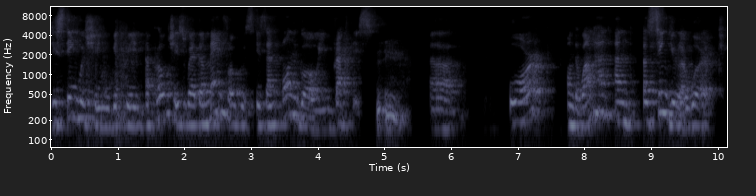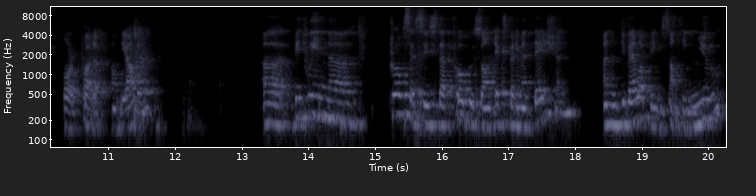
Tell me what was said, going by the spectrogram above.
distinguishing between approaches where the main focus is an ongoing practice, uh, or on the one hand, and a singular work or product on the other, uh, between uh, processes that focus on experimentation and developing something new,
